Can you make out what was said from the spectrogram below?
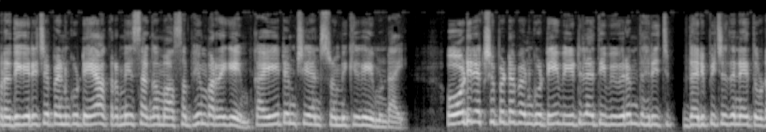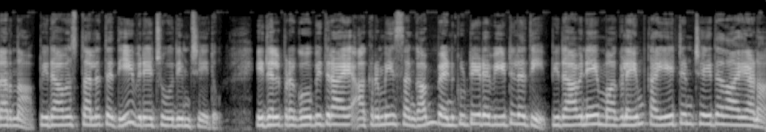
പ്രതികരിച്ച പെൺകുട്ടിയെ അക്രമി സംഘം അസഭ്യം പറയുകയും കയ്യേറ്റം ചെയ്യാൻ ശ്രമിക്കുകയുമുണ്ടായി. ഓടി രക്ഷപ്പെട്ട പെൺകുട്ടി വീട്ടിലെത്തി വിവരം ധരിപ്പിച്ചതിനെ തുടർന്ന് പിതാവ് സ്ഥലത്തെത്തി ഇവരെ ചോദ്യം ചെയ്തു. ഇതിൽ പ്രകോപിതരായ അക്രമി സംഘം പെൺകുട്ടിയുടെ വീട്ടിലെത്തി പിതാവിനെയും മകളെയും കയ്യേറ്റം ചെയ്തതായാണ്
